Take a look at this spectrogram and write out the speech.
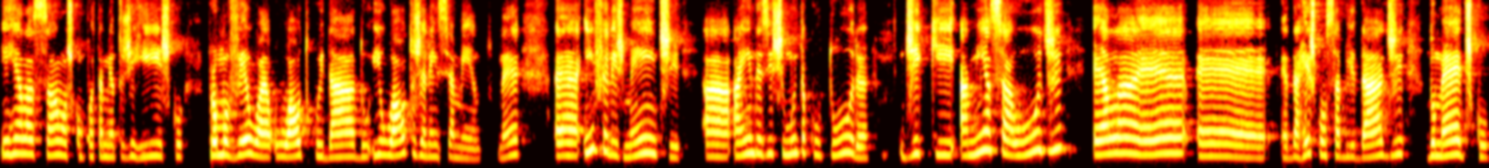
em relação aos comportamentos de risco, promover o, o autocuidado e o autogerenciamento. Né? É, infelizmente, ainda existe muita cultura de que a minha saúde ela é, é, é, da responsabilidade do médico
